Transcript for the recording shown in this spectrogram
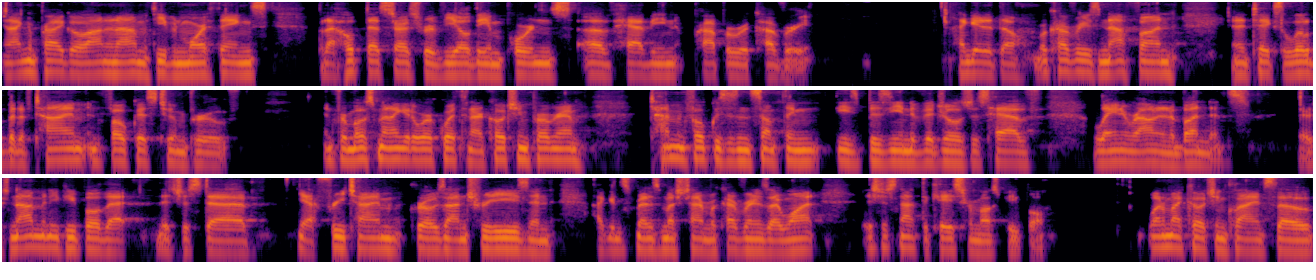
And I can probably go on and on with even more things but I hope that starts to reveal the importance of having proper recovery. I get it though. Recovery is not fun and it takes a little bit of time and focus to improve. And for most men I get to work with in our coaching program, time and focus isn't something these busy individuals just have laying around in abundance. There's not many people that it's just uh, yeah, free time grows on trees and I can spend as much time recovering as I want. It's just not the case for most people. One of my coaching clients, though,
